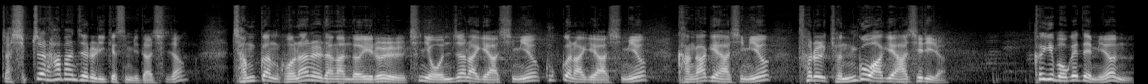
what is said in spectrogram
자, 10절 하반절을 읽겠습니다. 시작. 잠깐 고난을 당한 너희를 친히 온전하게 하시며 굳건하게 하시며 강하게 하시며 털을 견고하게 하시리라. 거기 보게 되면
